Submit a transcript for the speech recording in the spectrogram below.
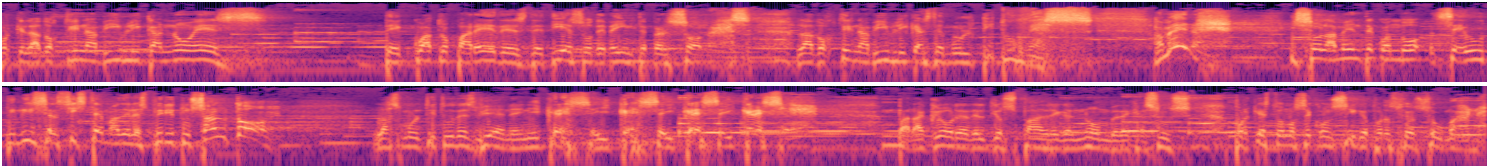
porque la doctrina bíblica no es de cuatro paredes, de diez o de veinte personas. La doctrina bíblica es de multitudes. Amén. Y solamente cuando se utiliza el sistema del Espíritu Santo, las multitudes vienen y crece y crece y crece y crece. Para gloria del Dios Padre en el nombre de Jesús. Porque esto no se consigue por esfuerzo humano.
